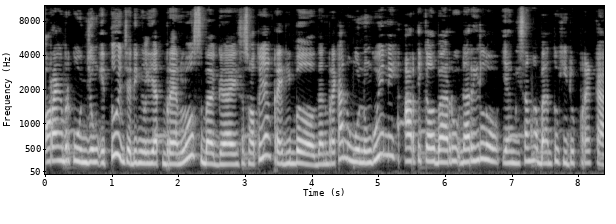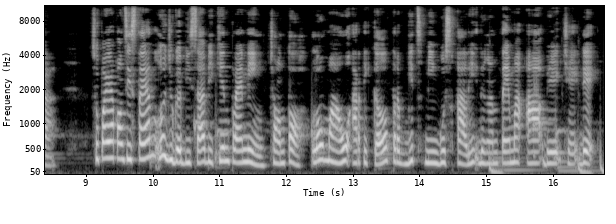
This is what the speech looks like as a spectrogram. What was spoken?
orang yang berkunjung itu jadi ngelihat brand lo sebagai sesuatu yang kredibel dan mereka nunggu-nungguin nih artikel baru dari lo yang bisa ngebantu hidup mereka. Supaya konsisten, lo juga bisa bikin planning. Contoh, lo mau artikel terbit seminggu sekali dengan tema A, B, C, D.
